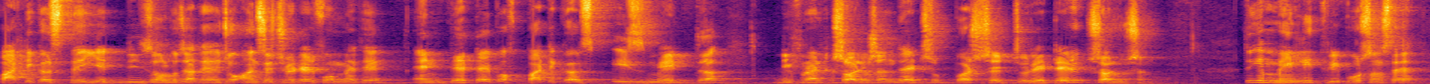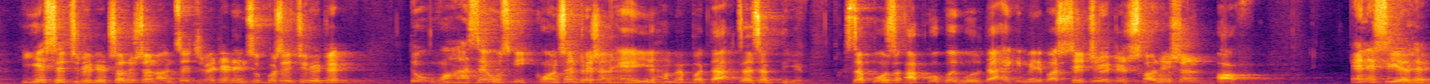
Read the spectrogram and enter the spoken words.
पार्टिकल्स थे, ये डिजोल्व हो जाते हैं, जो अनसेचुरेटेड फॉर्म में थे and that type of particles is made the different solution that super saturated solution तो ये मेनली थ्री पोर्शंस है। ये saturated solution unsaturated and super saturated तो वहाँ से उसकी कॉन्सेंट्रेशन है, ये हमें पता चल सकती है। सपोज़ आपको कोई बोलता है कि मेरे पास सेचुरेटेड सॉल्यूशन ऑफ़ एन है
